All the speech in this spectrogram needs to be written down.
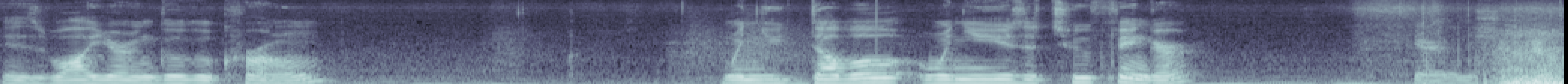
is while you're in Google Chrome, when you double, when you use a two finger, here, let me show you.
